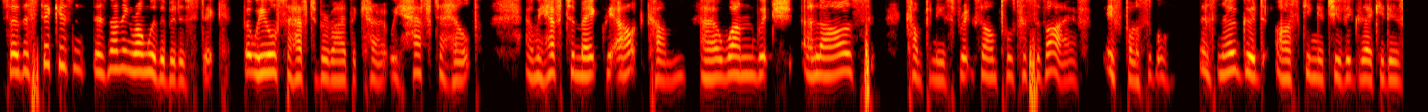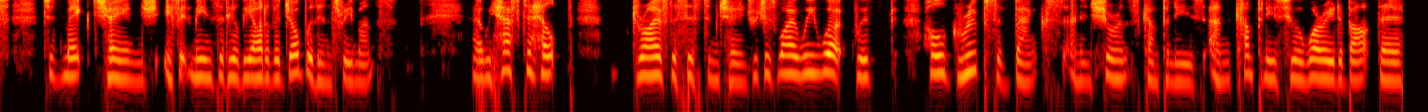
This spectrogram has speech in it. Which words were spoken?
So the stick isn't, there's nothing wrong with a bit of stick, but we also have to provide the carrot. We have to help and we have to make the outcome uh, one which allows companies, for example, to survive if possible. There's no good asking a chief executive to make change if it means that he'll be out of a job within three months. Uh, we have to help drive the system change, which is why we work with whole groups of banks and insurance companies and companies who are worried about their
